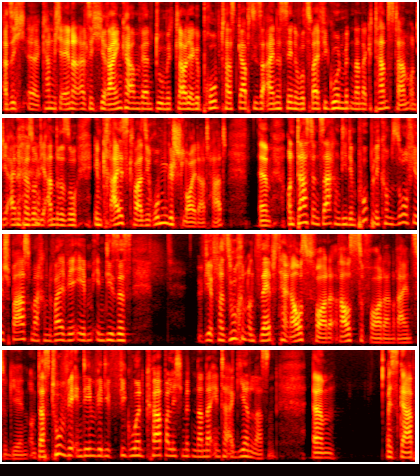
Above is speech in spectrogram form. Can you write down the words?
also ich äh, kann mich erinnern, als ich hier reinkam, während du mit Claudia geprobt hast, gab es diese eine Szene, wo zwei Figuren miteinander getanzt haben und die eine Person die andere so im Kreis quasi rumgeschleudert hat. Ähm, und das sind Sachen, die dem Publikum so viel Spaß machen, weil wir eben in dieses wir versuchen uns selbst herauszufordern, reinzugehen. Und das tun wir, indem wir die Figuren körperlich miteinander interagieren lassen. Ähm, es gab,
